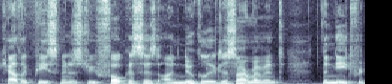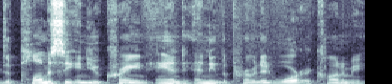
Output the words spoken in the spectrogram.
Catholic Peace Ministry focuses on nuclear disarmament, the need for diplomacy in Ukraine, and ending the permanent war economy.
